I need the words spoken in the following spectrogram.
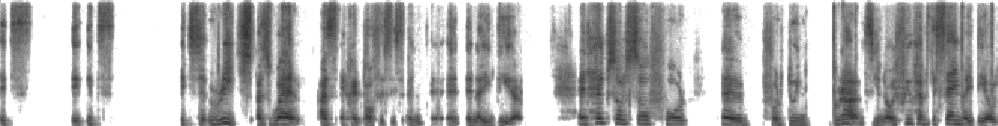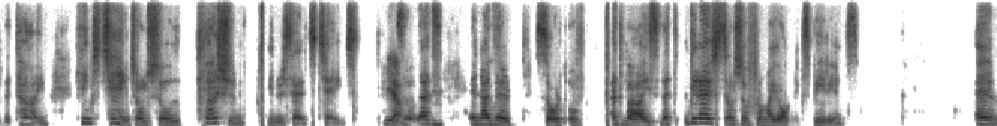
it's it, it's it's rich as well as a hypothesis and an idea and helps also for uh, for doing grants you know if you have the same idea all the time things change also fashion in research change Yeah. so that's another sort of advice that derives also from my own experience um,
